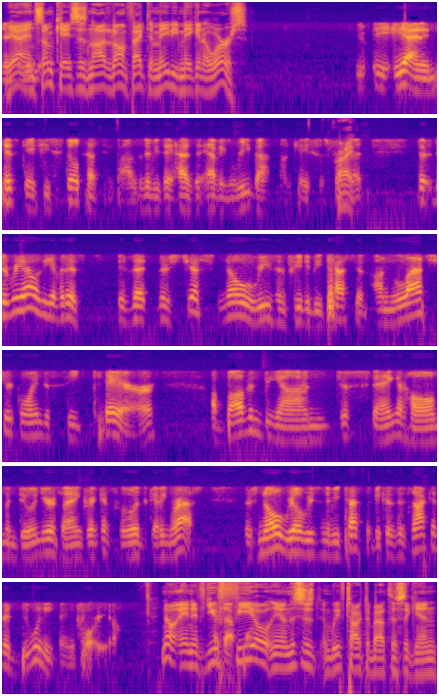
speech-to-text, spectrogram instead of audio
Yeah, in some cases, not at all. In fact, it may be making it worse. Yeah, and in his case, he's still testing positive. He's has having rebound on cases from right. it the, the reality of it is is that there's just no reason for you to be tested unless you're going to seek care above and beyond just staying at home and doing your thing, drinking fluids, getting rest. There's no real reason to be tested because it's not going to do anything for you. No, and if you feel, point. you know, this is we've talked about this again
